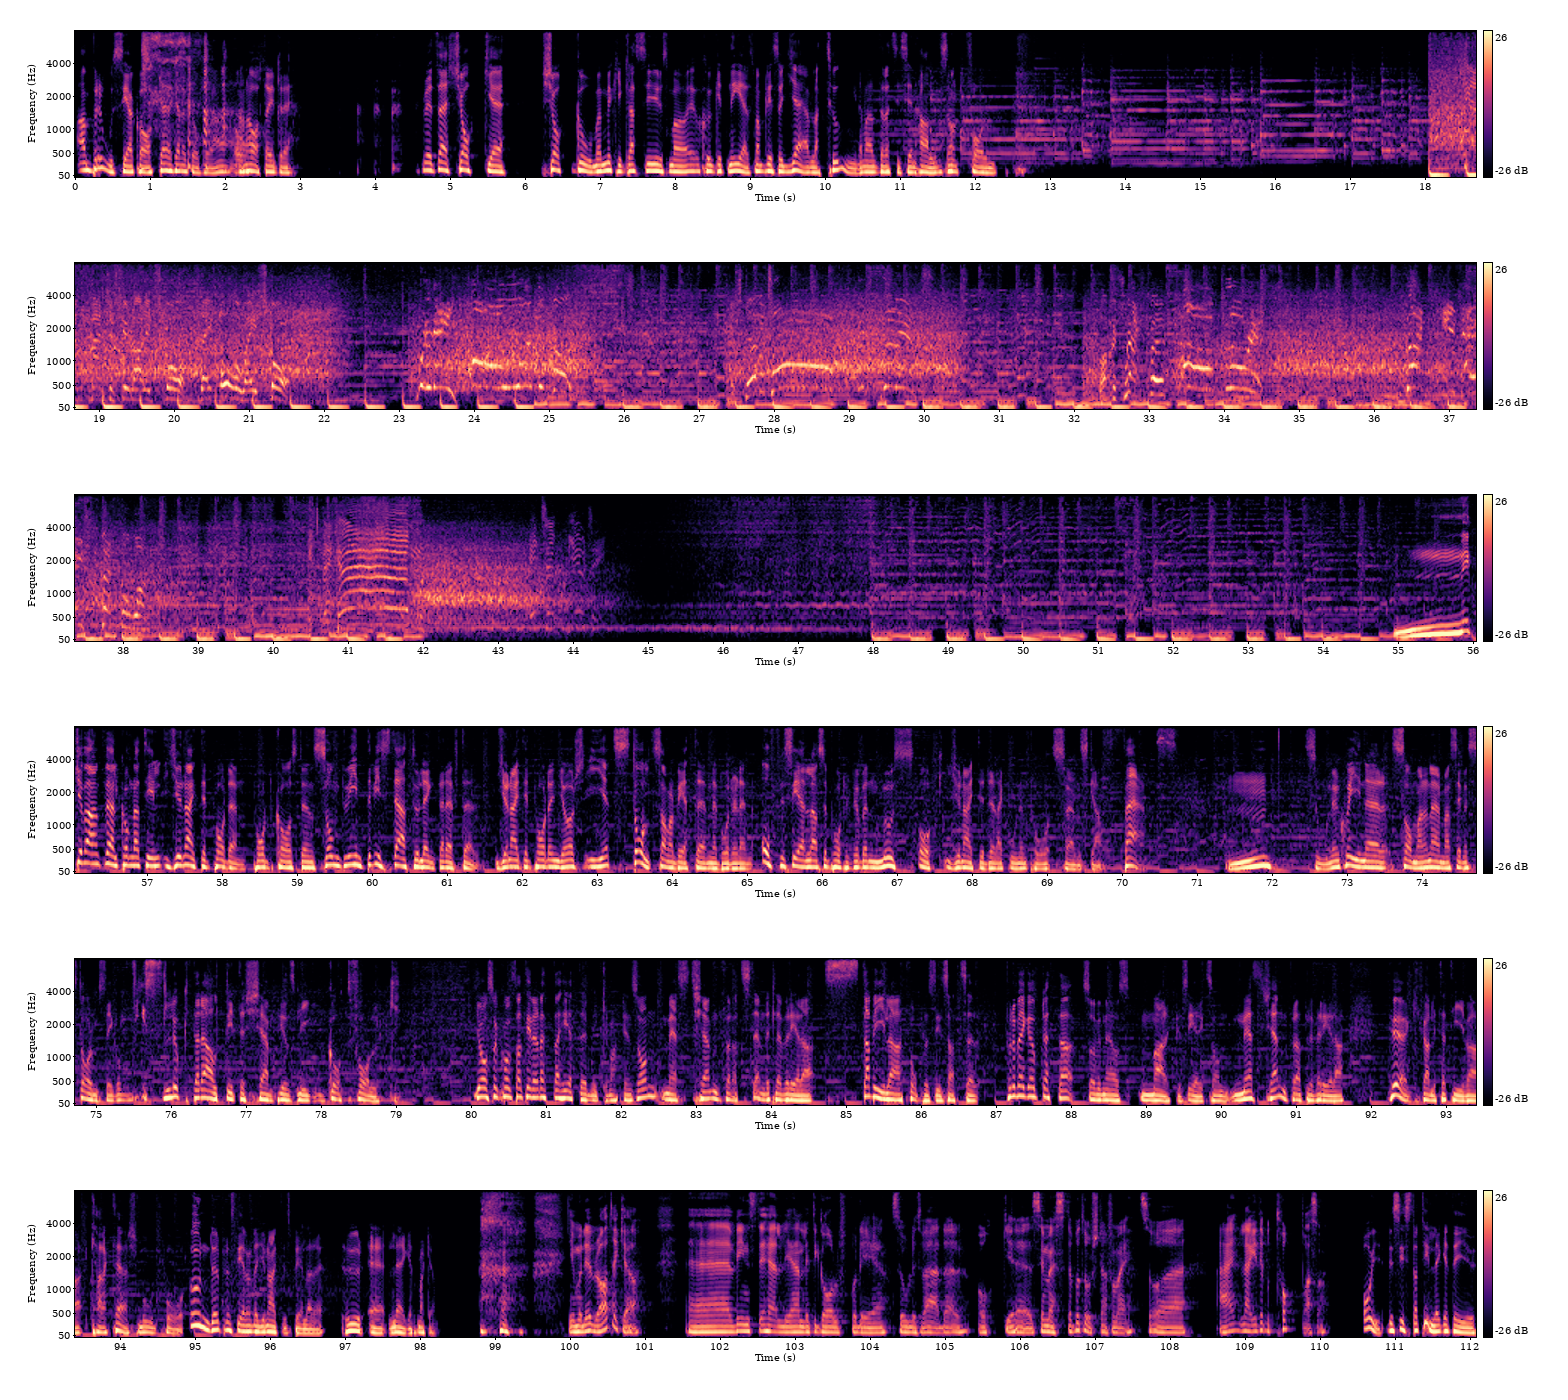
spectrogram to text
Ambrosia-kaka kan det stå för. Han, han hatar inte det. Du vet såhär tjock, eh, tjock, god med mycket glasyr som har sjunkit ner. Så man blir så jävla tung när man drar i sig en halv sån form. Can Manchester United score? They always score. Marcus Rashford! Oh, glorious! That is a special one! Mycket varmt välkomna till United-podden. Podcasten som du inte visste att du längtar efter. United-podden görs i ett stolt samarbete med både den officiella supporterklubben MUS och United-redaktionen på Svenska fans. Mm. Solen skiner, sommaren närmar sig med stormsteg och visst luktar det allt lite Champions League gott folk. Jag som konstaterar detta heter Micke Martinsson, mest känd för att ständigt leverera stabila 2 plus-insatser. För att väga upp detta så har vi med oss Marcus Eriksson, mest känd för att leverera högkvalitativa karaktärsmord på underpresterande United-spelare. Hur är läget Mackan? jo, men det är bra tycker jag. Eh, vinst i helgen, lite golf på det, soligt väder och eh, semester på torsdag för mig. Så eh, nej, läget är på topp alltså. Oj, det sista tillägget är ju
